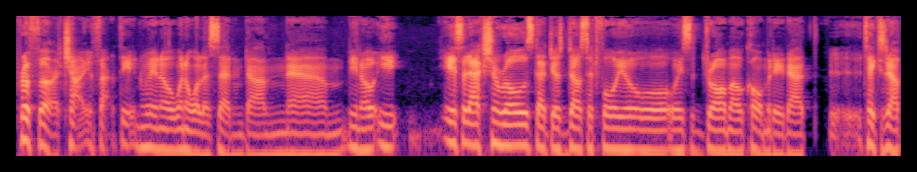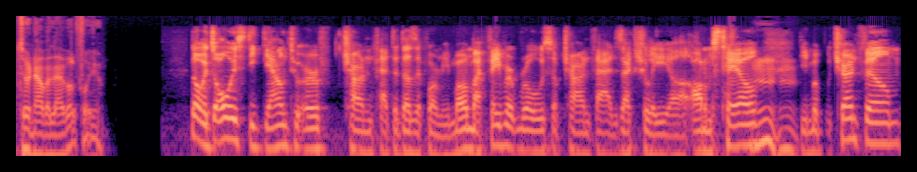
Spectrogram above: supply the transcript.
prefer Chow Fat in? You know, when all is said and done, um, you know, is it action roles that just does it for you, or, or is it drama or comedy that uh, takes it up to another level for you? No, it's always the down to earth Chow Yun-fat that does it for me. One of my favorite roles of Chow Yun-fat is actually uh, Autumn's Tale, mm-hmm. the Ma Chen film,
